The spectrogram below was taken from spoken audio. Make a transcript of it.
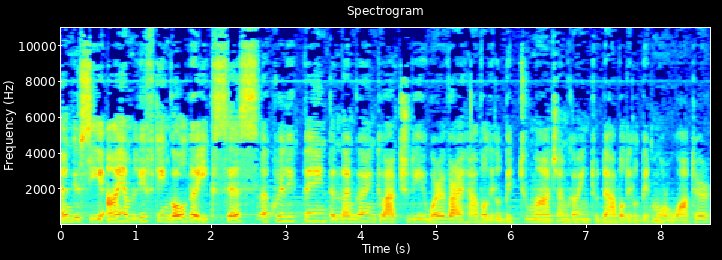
and you see I am lifting all the excess acrylic paint and I'm going to actually wherever I have a little bit too much I'm going to dab a little bit more water.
